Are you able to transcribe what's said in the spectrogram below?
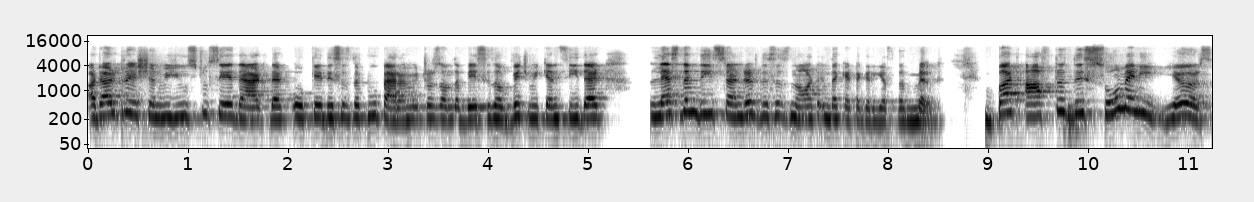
adulteration, we used to say that that okay, this is the two parameters on the basis of which we can see that less than these standards this is not in the category of the milk. But after this so many years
